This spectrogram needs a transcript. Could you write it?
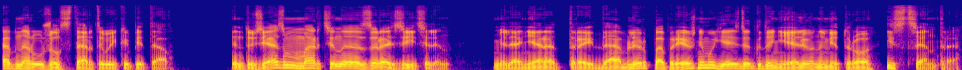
обнаружил стартовый капитал. Энтузиазм Мартина заразителен. Миллионер от Trade Doubler по-прежнему ездит к Даниэлю на метро из центра.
